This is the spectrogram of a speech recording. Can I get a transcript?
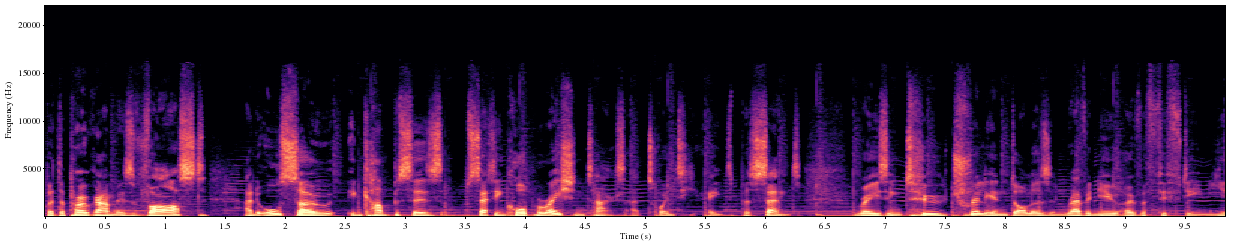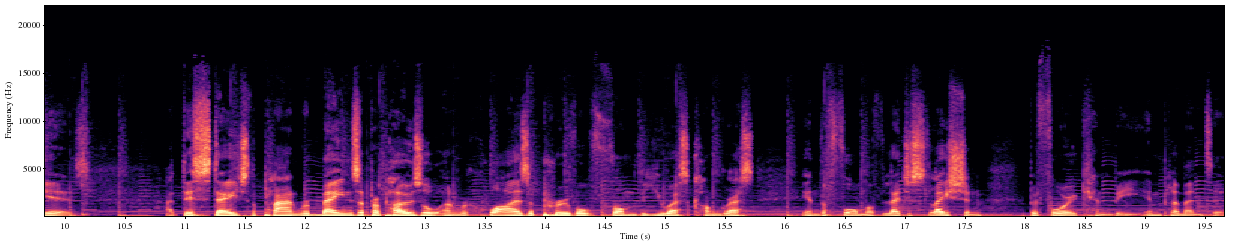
But the program is vast and also encompasses setting corporation tax at 28%, raising $2 trillion in revenue over 15 years. At this stage, the plan remains a proposal and requires approval from the US Congress in the form of legislation before it can be implemented.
